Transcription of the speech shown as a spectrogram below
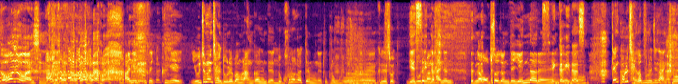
너무 좋아하시는. 아니 그, 그게 요즘은 잘 노래방을 안 가는데 또 코로나 때문에도 그렇고 네네, 그렇죠. 예, 그래서 옛 노래방 생각. 가는 문화가 없어졌는데 옛날에 생각이 뭐 나서. 땡볼을 제가 부르진 않죠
